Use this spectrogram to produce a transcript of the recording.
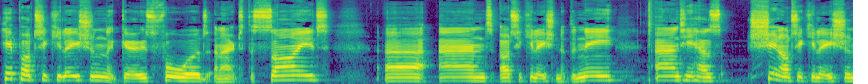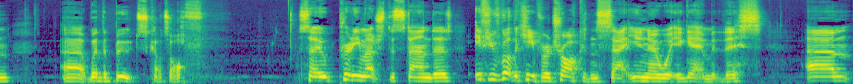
hip articulation that goes forward and out to the side, uh, and articulation at the knee, and he has shin articulation uh, where the boots cut off. So pretty much the standard. If you've got the Keeper of Traken set, you know what you're getting with this. Um,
